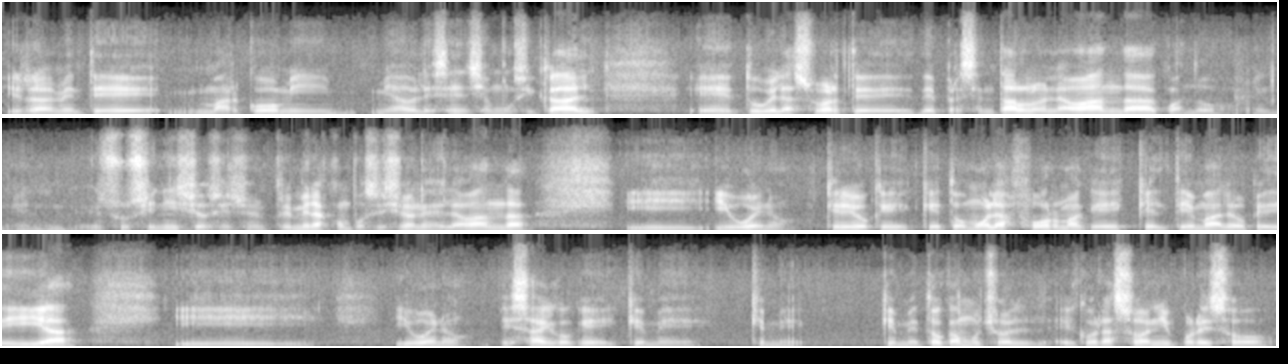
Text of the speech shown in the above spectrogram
y realmente marcó mi, mi adolescencia musical. Eh, tuve la suerte de, presentarlo en la banda, cuando en, sus inicios y sus primeras composiciones de la banda, y, bueno, creo que, tomó la forma que, el tema lo pedía, y, bueno, es algo que, me, me, me, toca mucho el, corazón y por eso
